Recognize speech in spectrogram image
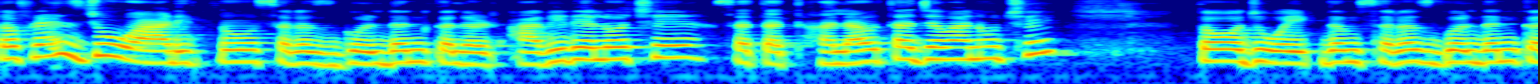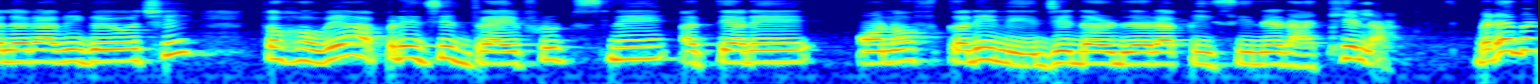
તો ફ્રેન્ડ્સ જુઓ, આ રીતનો સરસ ગોલ્ડન કલર આવી રહેલો છે, સતત હલાવતા જવાનું છે. તો જુઓ, એકદમ સરસ ગોલ્ડન કલર આવી ગયો છે. તો હવે આપણે જે ડ્રાયફ્રૂટ્સને અત્યારે ઓન ઓફ કરીને જે દરદરા પીસીને રાખેલા, બરાબર?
